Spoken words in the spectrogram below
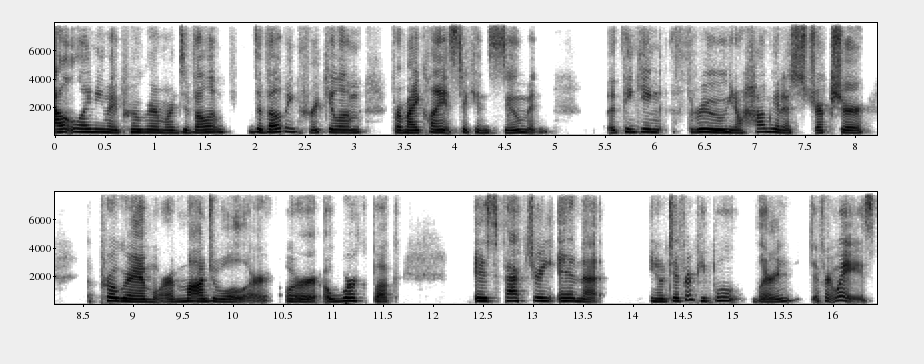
outlining my program or develop developing curriculum for my clients to consume and Uh, thinking through, you know, how I'm going to structure a program or a module or or a workbook is factoring in that you know different people learn different ways.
